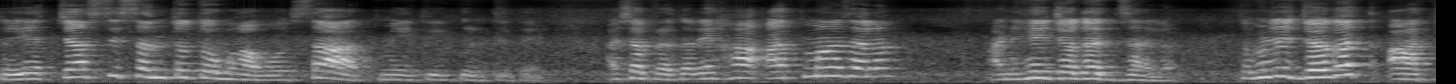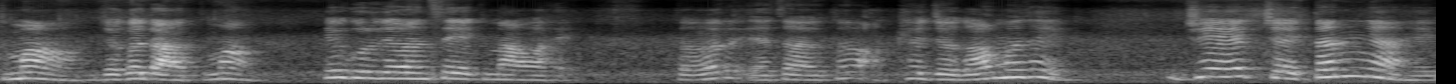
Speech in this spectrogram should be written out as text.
तर याच्यास्ती संत तो भाव सा आत्मेती कीर्तिते अशा प्रकारे हा आत्मा झाला आणि हे जगत झालं. तर म्हणजे जगत आत्मा जगत आत्मा हे गुरुदेवांचे एक नाव आहे. तर याचा अर्थ अख्ख्या जगामध्ये जे एक चैतन्य आहे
